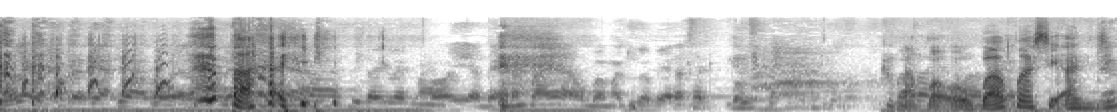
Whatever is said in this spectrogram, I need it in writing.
Boleh ya berarti ya? Boleh lah. Tai. di Thailand berak lah ya, Obama juga berak. Kenapa Obama sih anjing?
